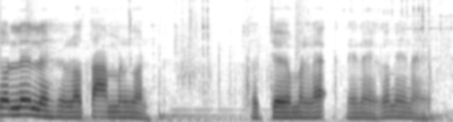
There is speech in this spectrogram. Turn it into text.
ต้นเล่นเลยเดี๋ยวเราตามมันก่อนเราเจอมันแล้วไหนๆก็ไหนๆ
